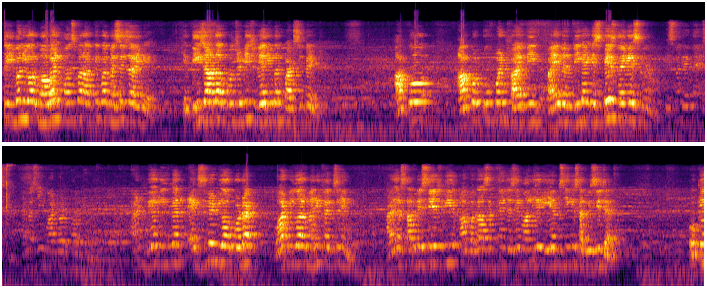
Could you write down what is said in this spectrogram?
की इवन योर मोबाइल फोन्स पर आपके पास मैसेज आएँगे कि these are the opportunities where you can participate आपको आपको 2.5 5 एमबी का एक स्पेस देंगे इसमें इसमें देते हैं MSC mart where you can exhibit your product what you are manufacturing either services भी आप बता सकते हैं जैसे मान लीजिए एएमसी की सर्विसेज़ है ओके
